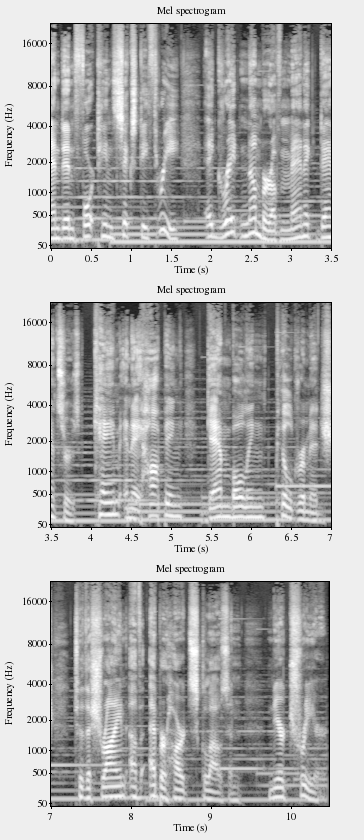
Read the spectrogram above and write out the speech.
And in 1463, a great number of manic dancers came in a hopping, gamboling pilgrimage to the shrine of Eberhardsklausen near Trier.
